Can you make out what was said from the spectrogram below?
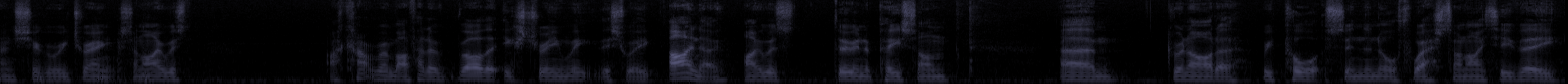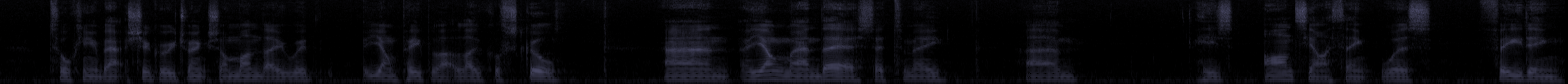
and sugary drinks. And I was, I can't remember, I've had a rather extreme week this week. I know, I was doing a piece on um, Granada reports in the Northwest on ITV talking about sugary drinks on Monday with young people at a local school. And a young man there said to me, um, his auntie, I think, was feeding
